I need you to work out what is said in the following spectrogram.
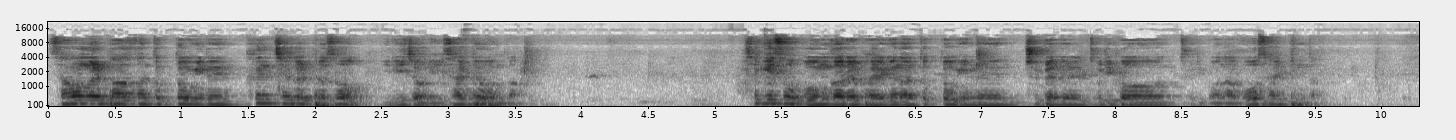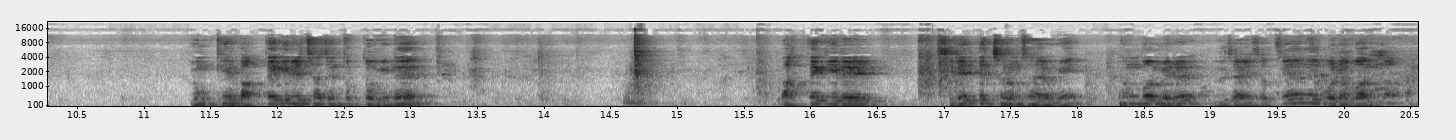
상황을 파악한 똑똑이는 큰 책을 펴서 이리저리 살펴본다. 책에서 무언가를 발견한 똑똑이는 주변을 두리번 두리번 하고 살핀다. 용케 막대기를 찾은 똑똑이는 막대기를 지렛대처럼 사용해 평범이를 의자에서 떼어내보려고 한다.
